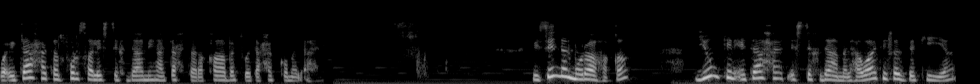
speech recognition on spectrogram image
وإتاحة الفرصة لاستخدامها تحت رقابة وتحكم الأهل. في سن المراهقة يمكن إتاحة استخدام الهواتف الذكية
